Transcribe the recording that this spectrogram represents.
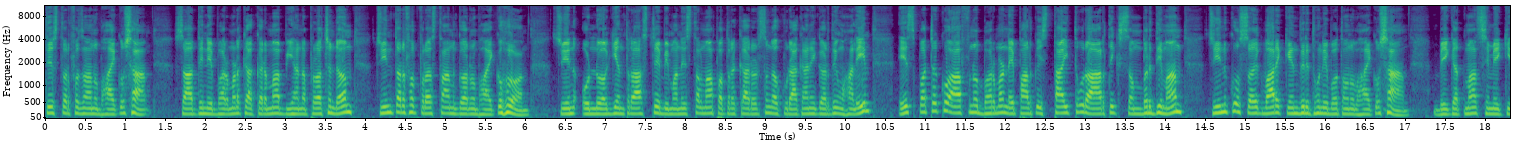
त्यसतर्फ जानु भएको छ। सात दिने भ्रमणका क्रममा बिहान प्रचण्ड चीनतर्फ प्रस्थान गर्नु भएको हो। चीन उड्नु अघि अन्तर्राष्ट्रिय विमानस्थलमा पत्रकारहरूसँग कुराकानी गर्दै उहाँले यसपटकको आफ्नो भ्रमण नेपालको स्थायित्व र आर्थिक समृद्धिमा चीनको सहयोगबारे केन्द्रित हुने बताउनु भएको छ। विगतमा छिमेकी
